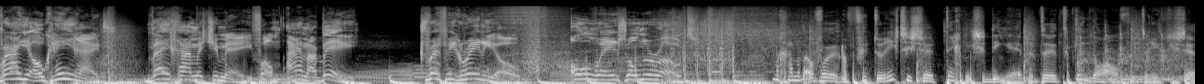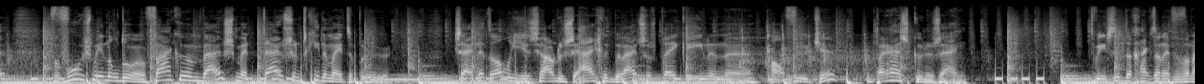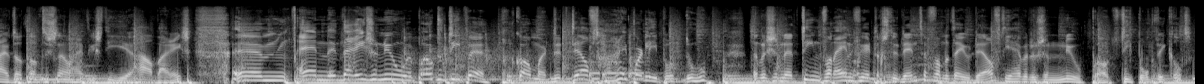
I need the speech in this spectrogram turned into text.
waar je ook heen rijdt. Wij gaan met je mee van A naar B. Traffic Radio. Always on the road. We gaan het over futuristische technische dingen hebben. Het, klinkt nogal futuristisch, hè? Vervoersmiddel door een vacuümbuis met 1000 km per uur. Ik zei net al, je zou dus eigenlijk bij wijze van spreken in een eh, half uurtje in Parijs kunnen zijn. Tenminste, daar ga ik dan even vanuit dat dat de snelheid is die eh, haalbaar is. Ehm, en er is een nieuw prototype gekomen. De Delft Hyperleap op de hoep. Dat is een eh, team van 41 studenten van de TU Delft. Die hebben dus een nieuw prototype ontwikkeld.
